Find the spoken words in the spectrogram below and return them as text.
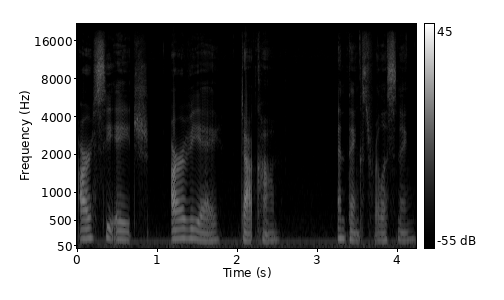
R C H R V A.com. And thanks for listening.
